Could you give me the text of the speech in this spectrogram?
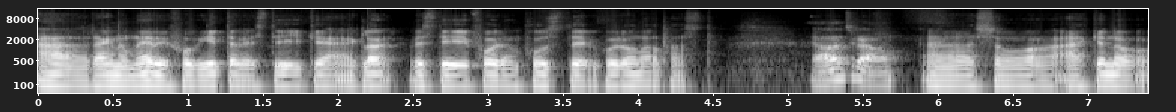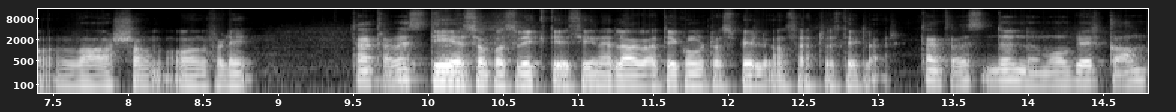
jeg regner med vi får vite hvis de ikke er klar, hvis de får en positiv koronatest. Ja, det tror jeg òg. Uh, så jeg er ikke noe varsom overfor de. Tenkte jeg hvis, De er såpass viktige i sine lag at de kommer til å spille uansett hvis de er klare. tenkte jeg hvis Dønnum og Bjørkan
